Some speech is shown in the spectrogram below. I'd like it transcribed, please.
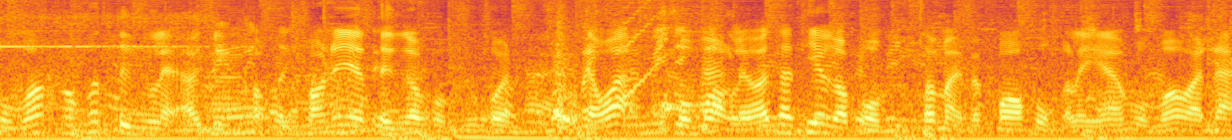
ผมว่าเขาก็ตึงแหละเอาจริงเขาเขาน่าจะตึงกับผมทุกคน แต่ว่าผมบอกเลยว่าถ้าเทียบกับผมสมัยแบบป .6 อะไรเงี้ยผมว่าวันได้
